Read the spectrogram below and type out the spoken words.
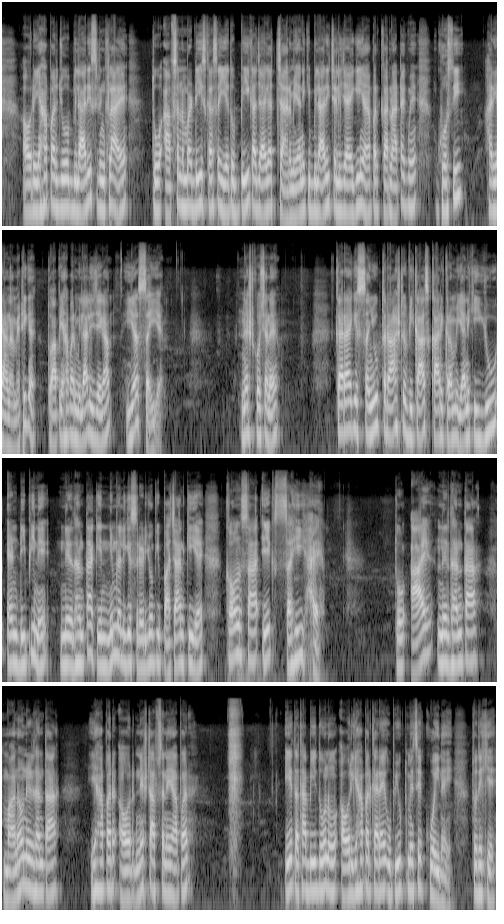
और यहाँ पर जो बिलारी श्रृंखला है तो ऑप्शन नंबर डी इसका सही है तो बी का जाएगा चार में, यानी कि बिलारी चली जाएगी यहाँ पर कर्नाटक में, घोसी, हरियाणा में, ठीक है? तो आप यहाँ पर मिला लीजिएगा, यह सही है। नेक्स्ट क्वेश्चन है कह रहा है कि संयुक्त राष्ट्र विकास कार्यक्रम, यानी कि यूएनडीपी ने निर्धनता की निम्नलिखित श्रेणियों की पहचान की है। कौन सा एक सही है? तो आय निर्धनता, मानव निर्धनता, यहाँ पर और नेक्स्ट ऑप्शन है यहाँ पर। ए तथा बी दोनों और यहाँ पर कह रहे उपयुक्त में से कोई नहीं। तो देखिए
